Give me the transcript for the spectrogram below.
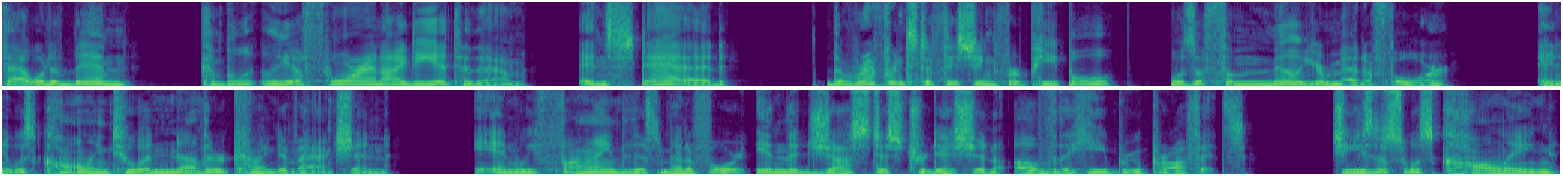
That would have been completely a foreign idea to them. Instead, the reference to fishing for people was a familiar metaphor, and it was calling to another kind of action and we find this metaphor in the justice tradition of the Hebrew prophets. Jesus was calling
